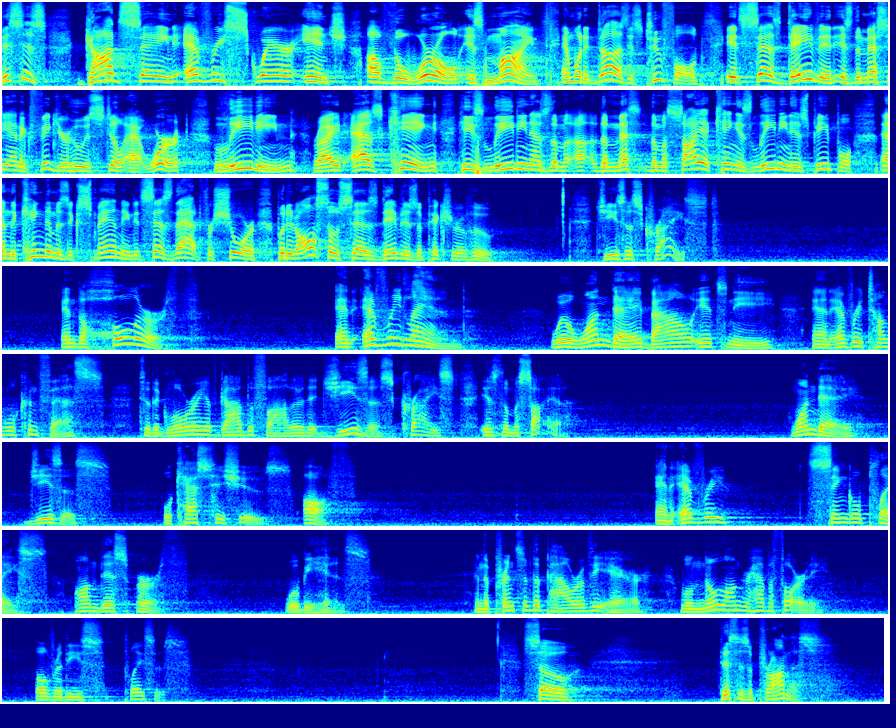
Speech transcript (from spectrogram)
This is God saying every square inch of the world is mine. And what it does is twofold. It says David is the messianic figure who is still at work, leading, right, as king. He's leading as the, uh, the, mess, the Messiah king is leading his people, and the kingdom is expanding. It says that for sure. But it also says David is a picture of who? Jesus Christ. And the whole earth and every land will one day bow its knee, and every tongue will confess to the glory of God the Father that Jesus Christ is the Messiah. One day, Jesus will cast his shoes off, and every single place on this earth will be his. And the prince of the power of the air will no longer have authority over these places. So, this is a promise.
